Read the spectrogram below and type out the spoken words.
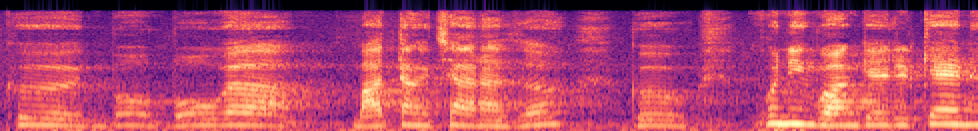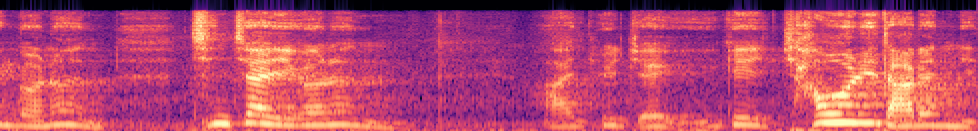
그 뭐 뭐가 마땅치 않아서 그 혼인 관계를 깨는 거는 진짜 이거는 아주 이게 차원이 다른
